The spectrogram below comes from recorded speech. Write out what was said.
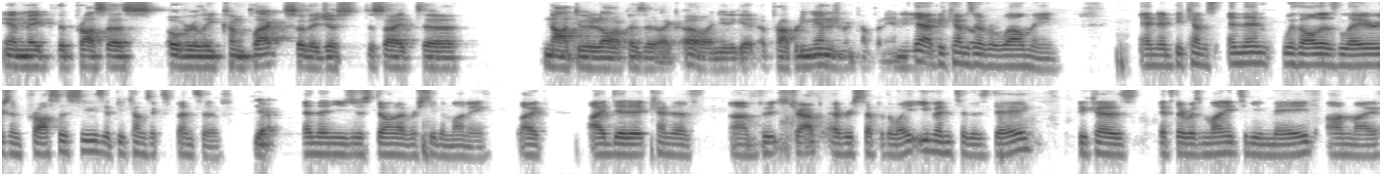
and make the process overly complex. So they just decide to not do it at all because they're like, oh, I need to get a property management company. I need to yeah it becomes overwhelming and it becomes and then with all those layers and processes it becomes expensive Yeah. and then you just don't ever see the money like i did it kind of uh, bootstrapped every step of the way even to this day because if there was money to be made on my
